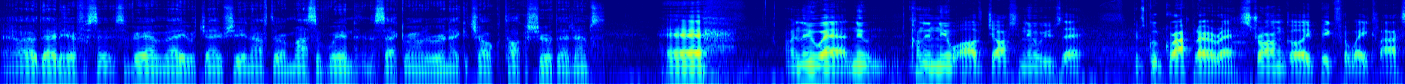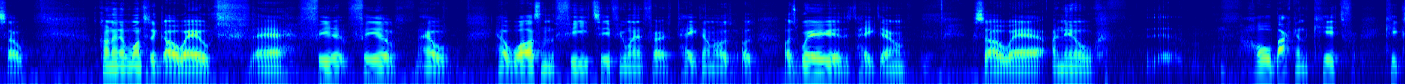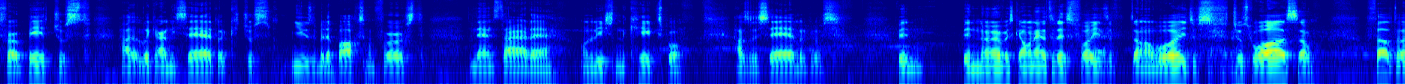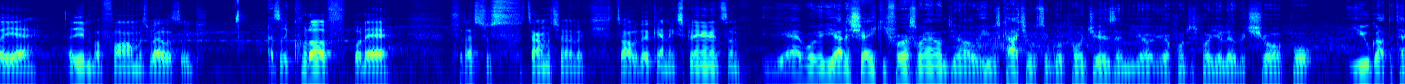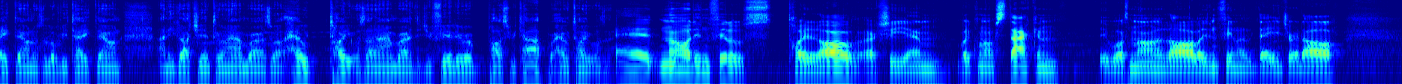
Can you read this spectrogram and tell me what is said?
Uh, Daly here for Severe MMA with James Sheehan after a massive win in the second round of a rear naked choke. Talk us through it there, James. Uh, I knew, uh, knew, kind of knew of Josh. I knew he was a, he was a good grappler, a strong guy, big for the weight class. So, kind of wanted to go out, uh, feel, feel how, how it was on the feet. See if he went for a takedown. I was, I was, I was wary of the takedown, yeah. so uh, I knew hold back in the kit for, kicks for a bit. Just like Andy said, like just use a bit of boxing first, and then start uh, unleashing the kicks. But as I said, like I was been been nervous going out to this fight. I don't know why, just just was. So I felt I uh, I didn't perform as well as I as I could have, but. Uh, so that's just amateur. Like it's all about getting experience and. Yeah, well, you had a shaky first round. You know, he was catching with some good punches, and your your punch was probably a little bit short. But you got the takedown. It was a lovely takedown, and he got you into an armbar as well. How tight was that armbar? Did you feel you were possibly tapped, or how tight was it? Uh, no, I didn't feel it was tight at all. Actually, um, like when I was stacking, it wasn't on at all. I didn't feel any danger at all.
